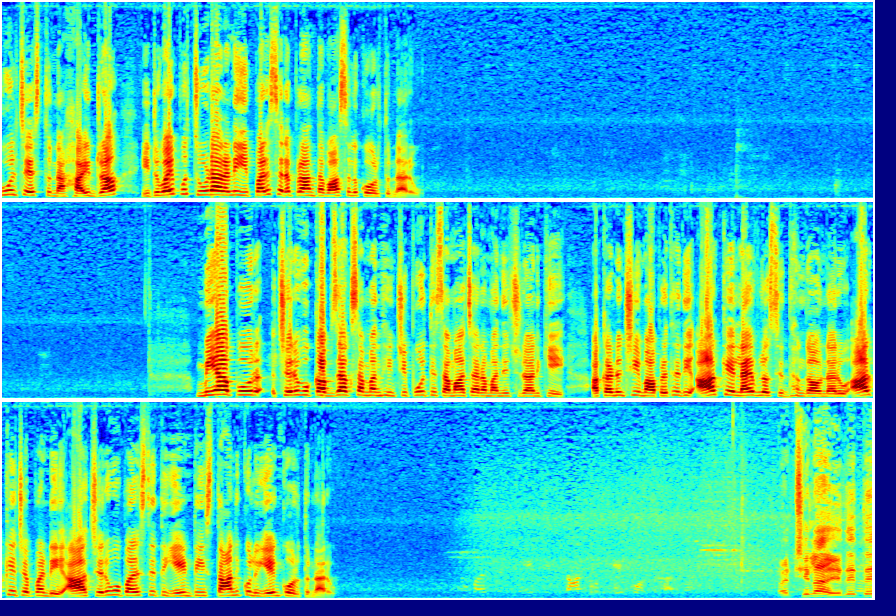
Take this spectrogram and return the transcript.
కూల్చేస్తున్న హైడ్రా ఇటువైపు చూడాలని పరిసర ప్రాంత వాసులు కోరుతున్నారు. మియాపూర్ చెరువు కబ్జాకు సంబంధించి పూర్తి సమాచారం అందించడానికి అక్కడ నుంచి మా ప్రతినిధి ఆర్కే లైవ్లో సిద్ధంగా ఉన్నారు. ఆర్కే చెప్పండి ఆ చెరువు పరిస్థితి ఏంటి? స్థానికులు ఏం కోరుతున్నారు? శిలా ఏదైతే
